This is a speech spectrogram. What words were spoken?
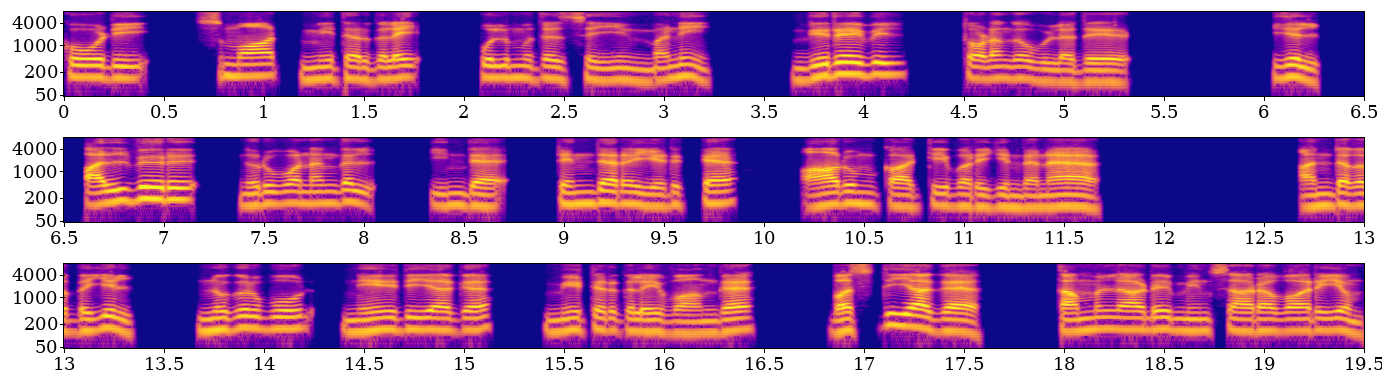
கோடி ஸ்மார்ட் மீட்டர்களை கொள்முதல் செய்யும் பணி விரைவில் தொடங்க உள்ளது. இதில் பல்வேறு நிறுவனங்கள் இந்த டெண்டரை எடுக்க ஆர்வம் காட்டி வருகின்றன. அந்த வகையில் நுகர்வோர் நேரடியாக மீட்டர்களை வாங்க வசதியாக தமிழ்நாடு மின்சார வாரியம்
